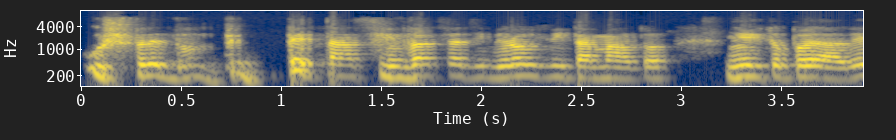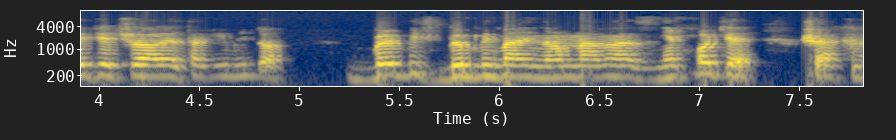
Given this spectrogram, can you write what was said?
už pred 15-20 rokmi tam mal to, niekto povedal, viete čo, ale takýmito blbý, blbý na nás nechoďte. Však e,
